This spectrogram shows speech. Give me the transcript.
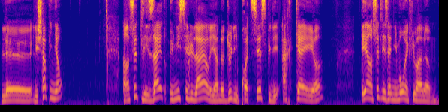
le, les champignons. Ensuite, les êtres unicellulaires, là, il y en a deux, les protistes puis les archaea. Et ensuite, les animaux, incluant l'homme.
